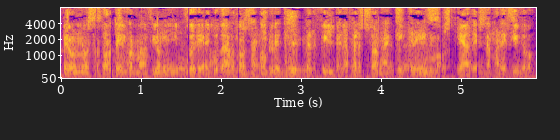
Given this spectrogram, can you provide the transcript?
Pero nos aporta información y puede ayudarnos a completar el perfil de la persona que creemos que ha desaparecido.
